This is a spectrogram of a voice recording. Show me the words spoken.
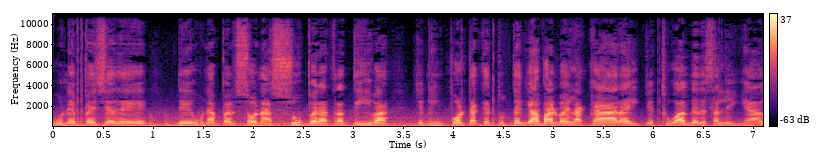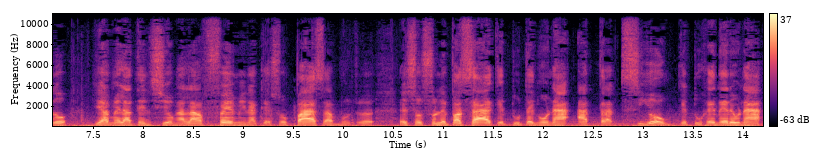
una especie de, de una persona súper atractiva, que no importa que tú tengas barba en la cara y que tú andes desaliñado, llame la atención a la fémina, que eso pasa, eso suele pasar, que tú tengas una atracción, que tú generes una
